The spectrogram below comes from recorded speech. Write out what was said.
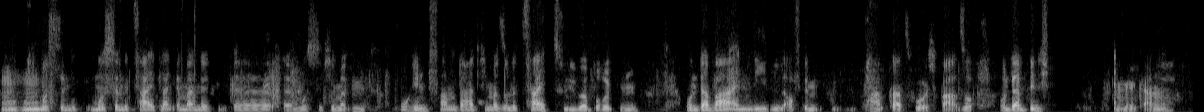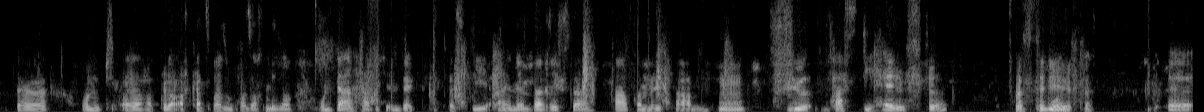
Ich Mhm. musste, eine- musste eine Zeit lang immer eine, äh, äh, musste ich jemanden wohin fahren da hatte ich immer so eine Zeit zu überbrücken. Und da war ein Lidl auf dem Parkplatz, wo ich war. So, und dann bin ich gegangen äh, und äh, habe gedacht, ach, kannst du mal so ein paar Sachen besorgen. Und da habe ich entdeckt, dass die eine Barista Hafermilch haben Mhm. für fast die Hälfte. Was ist denn die Und- Hälfte? Äh,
